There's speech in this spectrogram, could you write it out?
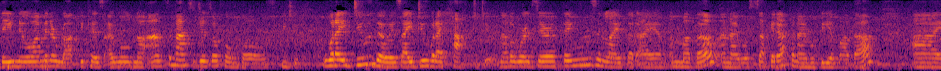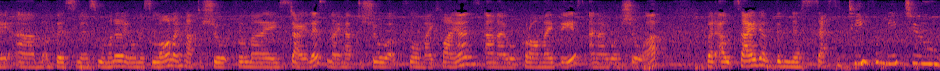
They know I'm in a rut because I will not answer messages or phone calls. me too. What I do though is I do what I have to do. In other words, there are things in life that I am a mother and I will suck it up and I will be a mother. I am a businesswoman and I own a salon. I have to show up for my stylist and I have to show up for my clients and I will put on my face and I will show up. But outside of the necessity for me to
